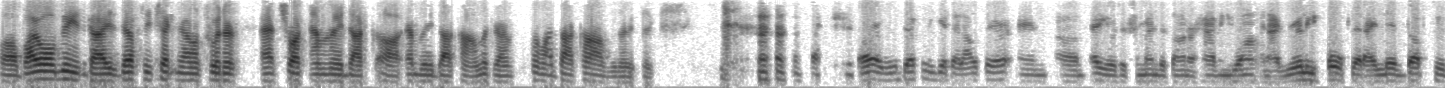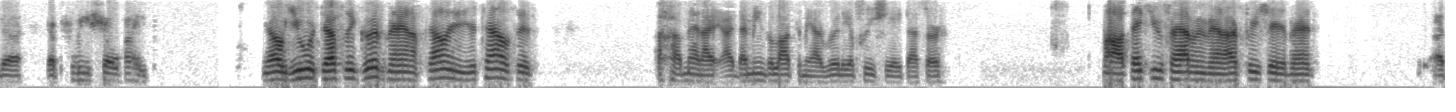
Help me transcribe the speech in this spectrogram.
uh, by all means, guys, definitely check me out on Twitter at truckmma uh. Look, I'm putting my dot com and everything. all right, we'll definitely get that out there. And um, Eddie, it was a tremendous honor having you on, and I really hope that I lived up to the the pre-show hype. Yo, you were definitely good, man. I'm telling you, you're talented. Uh, man, I, I that means a lot to me. I really appreciate that, sir. Uh, thank you for having me, man. I appreciate it, man. Uh,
